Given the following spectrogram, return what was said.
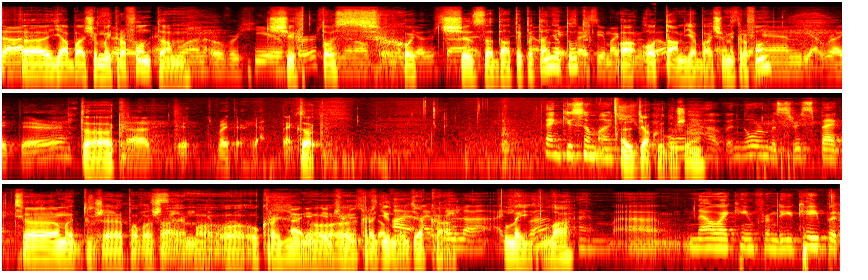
side. Е, Я бачу мікрофон So там. anyone over here Чи хтось хоче other side? задати No, okay, тут? so А, as от там я бачу мікрофон. yeah, right there. Так, Uh, right there, yeah, thanks. так. Thank you so much. Е, дякую дуже. have enormous respect. Е, Ми дуже поважаємо Україну, е, країну, яка Лейла. Um, now I came from the UK, but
